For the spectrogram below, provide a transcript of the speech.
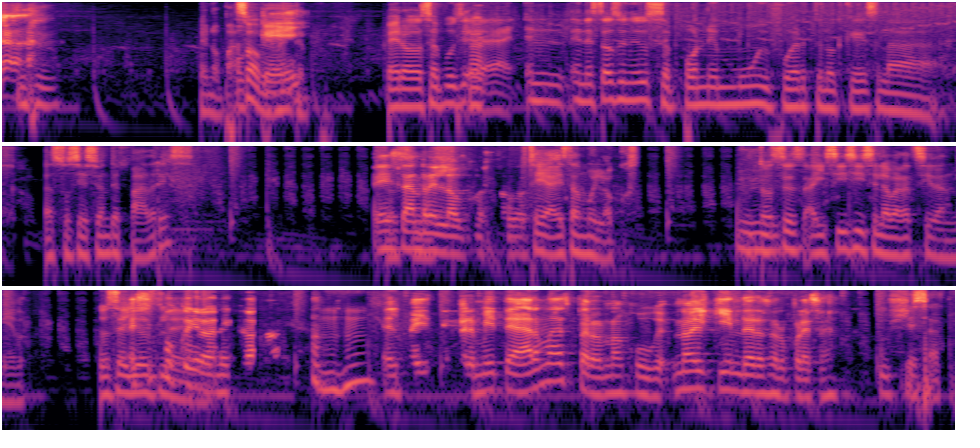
Ah, que no pasó, obviamente. Pero se pusi- Ah. en, en Estados Unidos se pone muy fuerte lo que es la, la asociación de padres. están re locos todos. Sí, ahí están muy locos. Entonces, ahí sí, sí, sí, la verdad sí dan miedo. Entonces Es ellos un poco le- irónico. Ujú. El país te permite armas, pero no jugue, no el Kinder sorpresa. Exacto.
